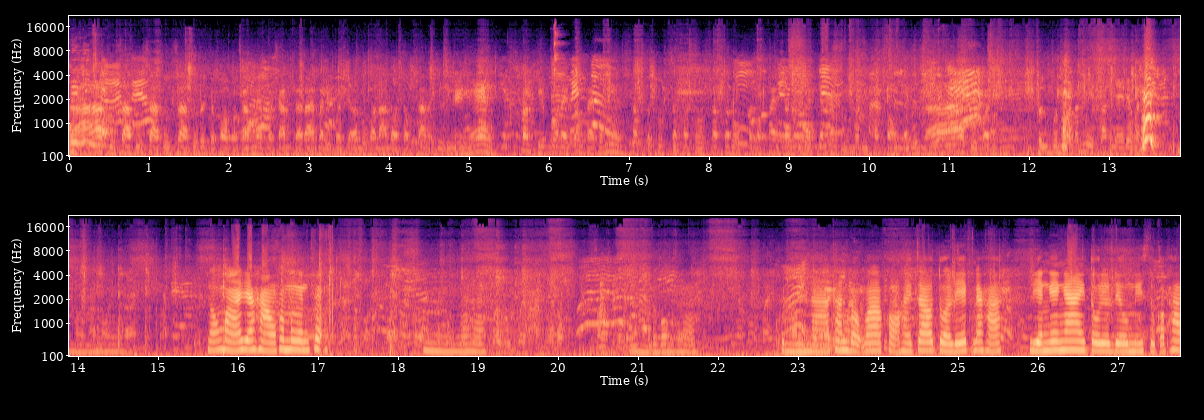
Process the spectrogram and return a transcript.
สาธุสาธุสาธุสาธุโดยเฉพาะประกำแม่ประกำกระได้บริโภคจะเจ้าลูกหลานรอดสองสร้างอายุดีแห้งความเก็บบ่ได้ต้องใส่บ่มีสัพพะทุกสัพพะโสสัพพะโรคสัพพะไข้สัพพะโรคจะให้กินบริษัทต่อไปด้วยจ้าสิบริพึงบุญบารมีสัตว์ใหญ่ได้บัดน้องหมาอย่าเห่าขมืนเถอะอืมนะคะนะคะคุณนาท่านบอกว่าขอให้เจ้าตัวเล็กนะคะ เลี้ยงง่ายๆ โตเร็วๆ มีสุขภาพ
